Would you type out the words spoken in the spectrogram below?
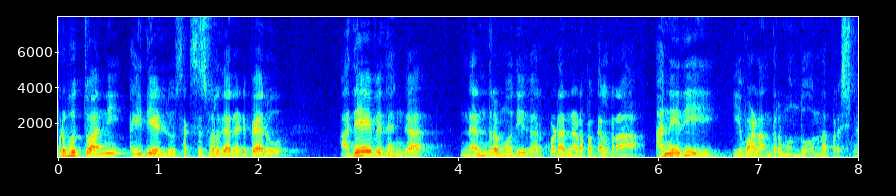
ప్రభుత్వాన్ని ఐదేళ్ళు సక్సెస్ఫుల్గా నడిపారో అదేవిధంగా నరేంద్ర మోదీ గారు కూడా నడపగలరా అనేది ఇవాళ అందరి ముందు ఉన్న ప్రశ్న.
